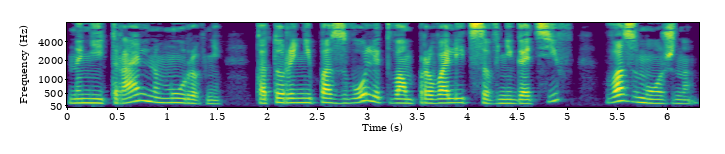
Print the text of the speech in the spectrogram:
на нейтральном уровне, который не позволит вам провалиться в негатив, возможно.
